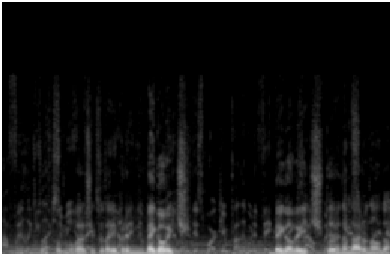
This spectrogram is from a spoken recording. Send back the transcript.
I feel like you lecture me. Mluvil, že tady brní Begovič. Begovič, pojďme tam dá Ronalda.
